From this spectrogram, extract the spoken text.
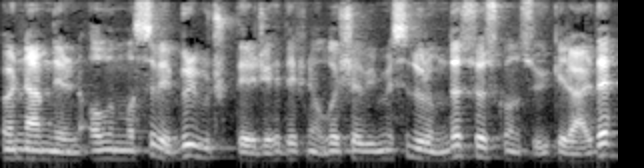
önlemlerin alınması ve 1,5 derece hedefine ulaşabilmesi durumunda söz konusu ülkelerde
